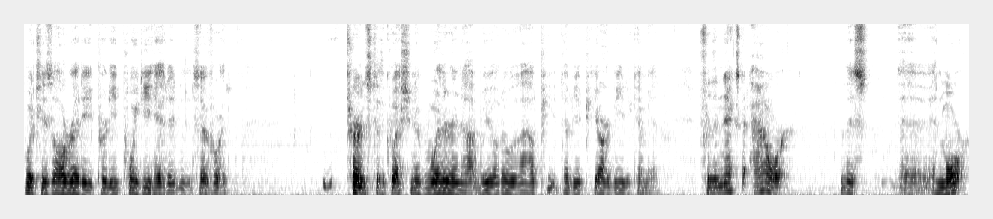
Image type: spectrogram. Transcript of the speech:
which is already pretty pointy headed and so forth, turns to the question of whether or not we ought to allow P- WPRB to come in. For the next hour, this uh, and more,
